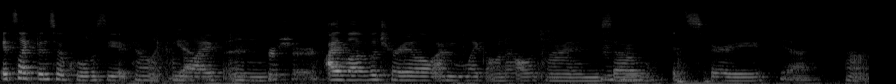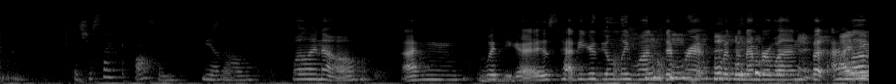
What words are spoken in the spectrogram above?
it's like been so cool to see it kind of like come Yeah. to life. And For sure. I love the trail. I'm like on it all the time, so Mhm. it's very Yeah. um, it's just like awesome. Yeah. So Well, I know. I'm with you guys. Hattie, you're the only one different with the number one, but I, I love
